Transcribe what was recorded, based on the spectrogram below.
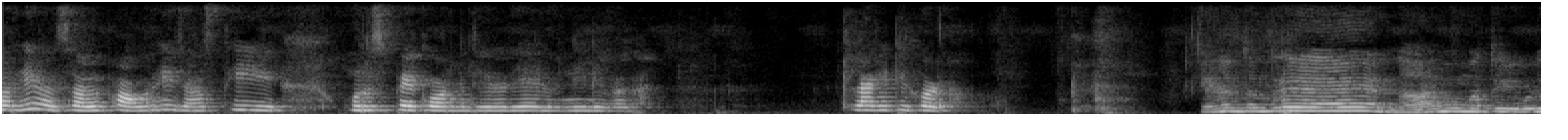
ಅವ್ರಿಗೆ ಸ್ವಲ್ಪ ಅವ್ರಿಗೆ ಜಾಸ್ತಿ ಉರಿಸ್ಬೇಕು ಅನ್ನೋದಿರೋದು ಹೇಳು ನೀನು ಇವಾಗ. ಕ್ಲಾರಿಟಿ ಕೊಡು. ಏನಂತಂದ್ರೆ ನಾನು ಮತ್ತು ಇವಳು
